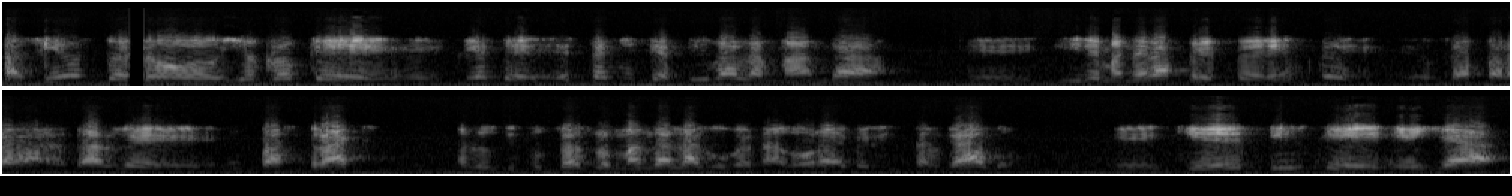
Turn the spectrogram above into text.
Así es, pero yo creo que, fíjate, esta iniciativa la manda eh, y de manera preferente, o sea, para darle un fast track a los diputados, lo manda la gobernadora Evelyn Salgado. Eh, quiere decir que ella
